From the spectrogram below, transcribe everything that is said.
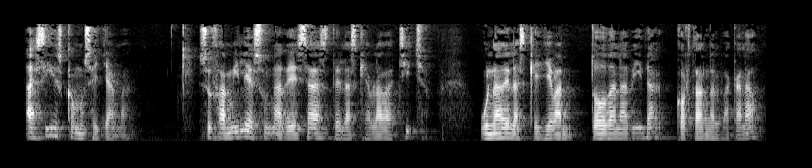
Así es como se llama. Su familia es una de esas de las que hablaba Chicho, una de las que llevan toda la vida cortando el bacalao.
